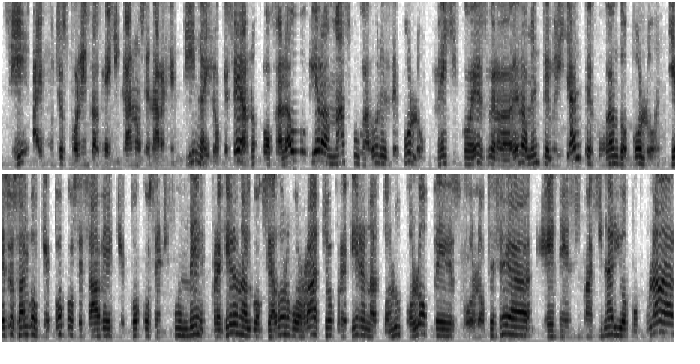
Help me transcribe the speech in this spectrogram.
Sí, hay muchos polistas mexicanos en Argentina y lo que sea, ¿no? Ojalá hubiera más jugadores de polo. México es verdaderamente brillante jugando polo y eso es algo que poco se sabe, que poco se difunde. Prefieren al boxeador borracho, prefieren al Toluco López o lo que sea en el imaginario popular,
